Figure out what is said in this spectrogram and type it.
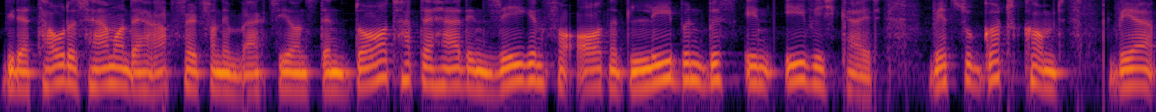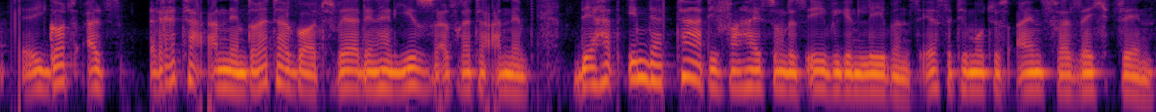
Wie der Tau des Hermon, der herabfällt von dem Berg Zions. Denn dort hat der Herr den Segen verordnet, Leben bis in Ewigkeit. Wer zu Gott kommt, wer Gott als Retter annimmt, Rettergott, wer den Herrn Jesus als Retter annimmt, der hat in der Tat die Verheißung des ewigen Lebens. 1 Timotheus 1, Vers 16.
